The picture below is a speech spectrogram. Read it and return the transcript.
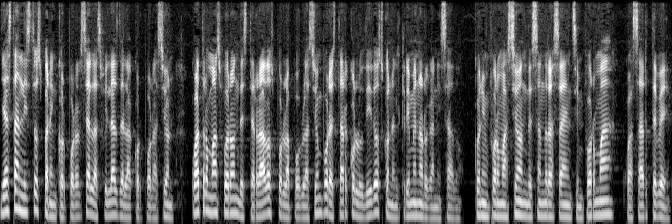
ya están listos para incorporarse a las filas de la corporación. Cuatro más fueron desterrados por la población por estar coludidos con el crimen organizado. Con información de Sandra Sáenz Informa, Cuasar TV.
